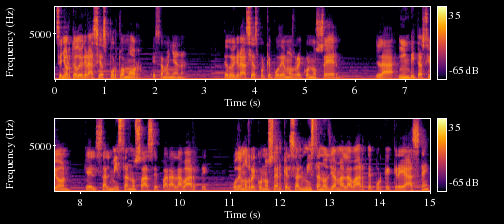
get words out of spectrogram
Señor, te doy gracias por tu amor esta mañana. Te doy gracias porque podemos reconocer la invitación que el salmista nos hace para alabarte. Podemos reconocer que el salmista nos llama a alabarte porque creaste,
